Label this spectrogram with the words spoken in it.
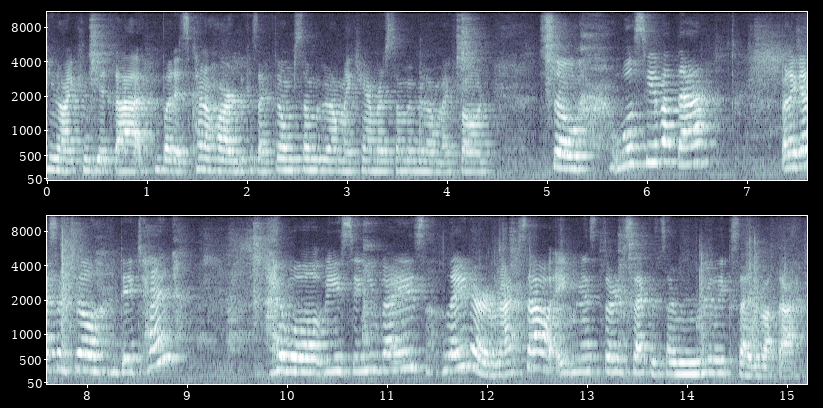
you know, I can get that, but it's kind of hard because I filmed some of it on my camera, some of it on my phone. So we'll see about that. But I guess until day 10, I will be seeing you guys later. Max out, 8 minutes 30 seconds. I'm really excited about that.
